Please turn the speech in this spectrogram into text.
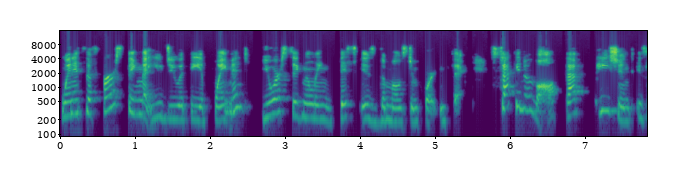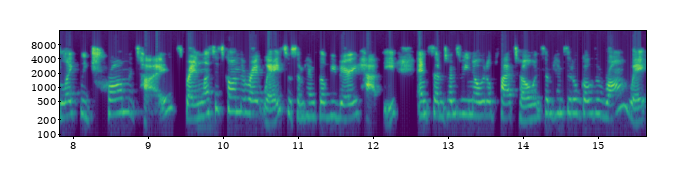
When it's the first thing that you do at the appointment, you are signaling this is the most important thing. Second of all, that patient is likely traumatized, right? Unless it's gone the right way. So sometimes they'll be very happy, and sometimes we know it'll plateau, and sometimes it'll go the wrong way.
